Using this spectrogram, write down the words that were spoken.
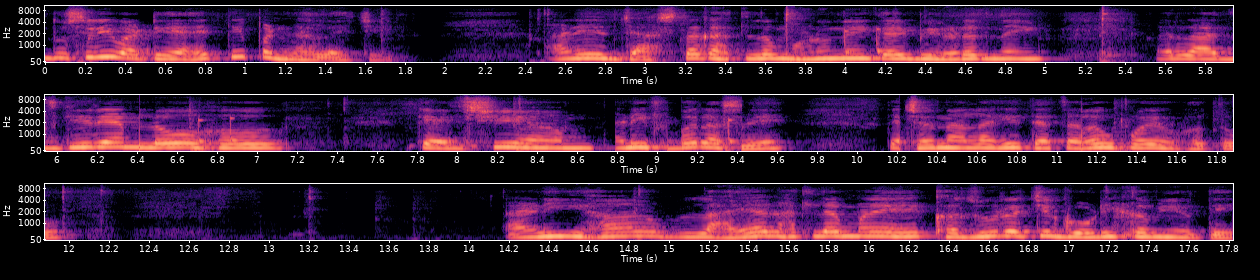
दुसरी वाटी आहे ती पण घालायची. आणि जास्त घातलं म्हणूनही काही बिघडत नाही. राजगिऱ्या लोह कॅल्शियम आणि फायबर असणे त्याच्यानालाही त्याचा उपयोग होतो. आणि ह्या लाह्या घातल्यामुळे खजुराची गोडी कमी होते.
